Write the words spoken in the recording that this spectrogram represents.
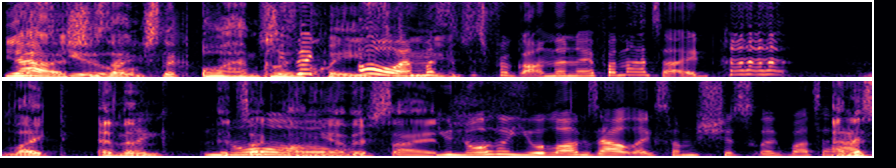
Yeah, askew. she's like, she's like, oh, I'm She's going like, crazy. oh, I must have just forgotten the knife on that side. like and then Like it's no. like on the other side You know the Yule log's out. Like some shit's like about to and happen. And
